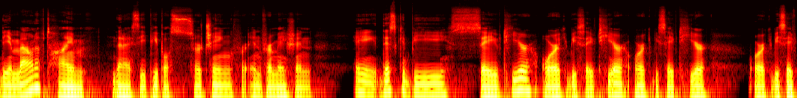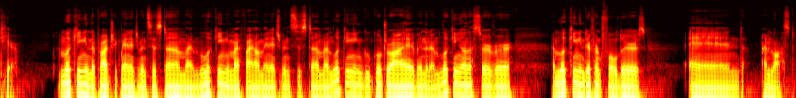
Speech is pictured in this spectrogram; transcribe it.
the amount of time that I see people searching for information hey, this could be saved here, or it could be saved here, or it could be saved here, or it could be saved here. I'm looking in the project management system, I'm looking in my file management system, I'm looking in Google Drive, and then I'm looking on the server, I'm looking in different folders, and I'm lost.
